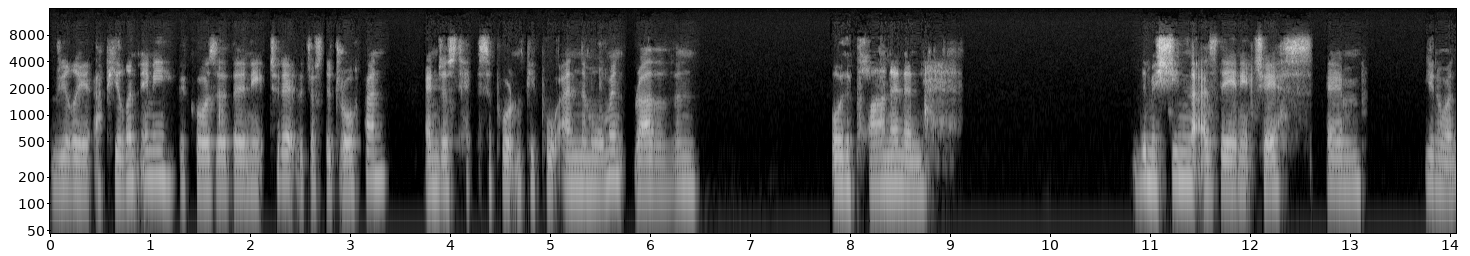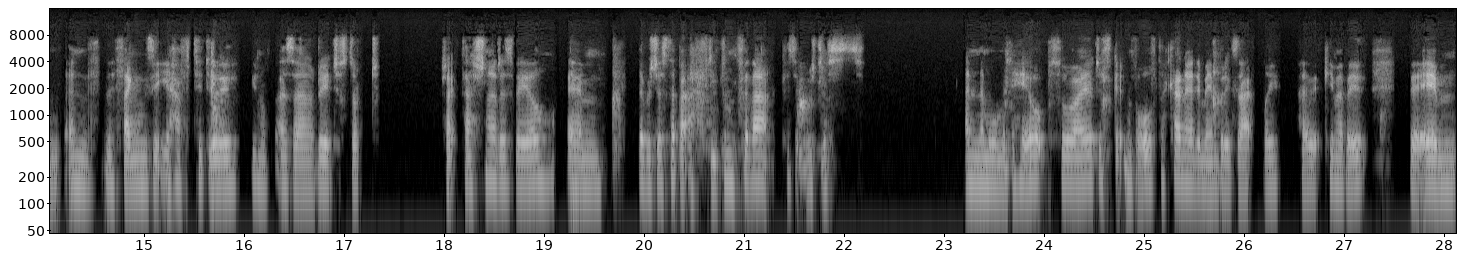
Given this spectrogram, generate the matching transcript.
really appealing to me because of the nature of it, just the drop in, and just supporting people in the moment rather than all the planning and the machine that is the NHS, um, you know, and, and the things that you have to do, you know, as a registered practitioner as well. Um, there was just a bit of freedom for that because it was just in the moment help. So I just get involved. I can't remember exactly how it came about, but um,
